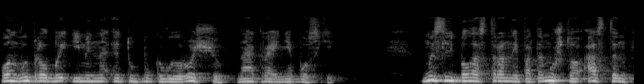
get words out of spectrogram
он выбрал бы именно эту буковую рощу на окраине Боски. Мысль была странной потому, что Астен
